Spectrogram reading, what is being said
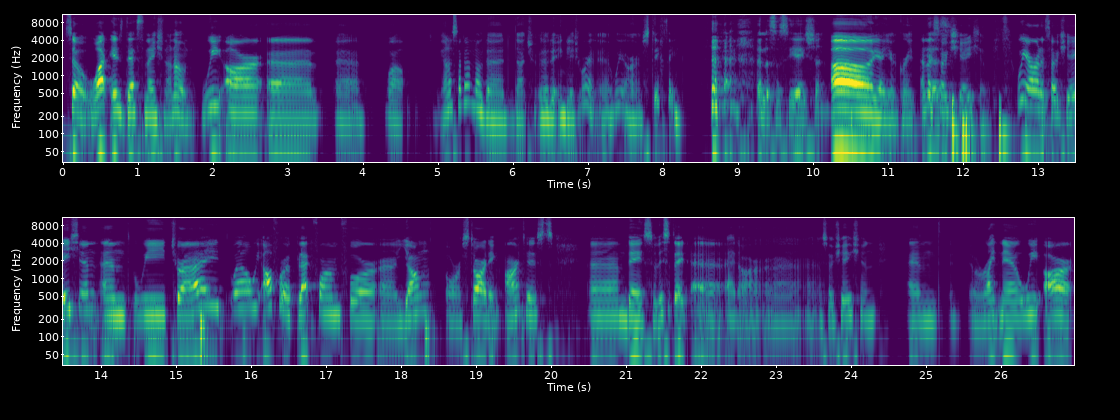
So, what is Destination Unknown? We are well, to be honest, I don't know the, the Dutch, uh, the English word. Uh, we are a stichting. an association. Oh, yeah, you're great. An yes. association. We are an association and we try, well, we offer a platform for uh, young or starting artists. Um, they solicitate uh, at our uh, association. And uh, right now we are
